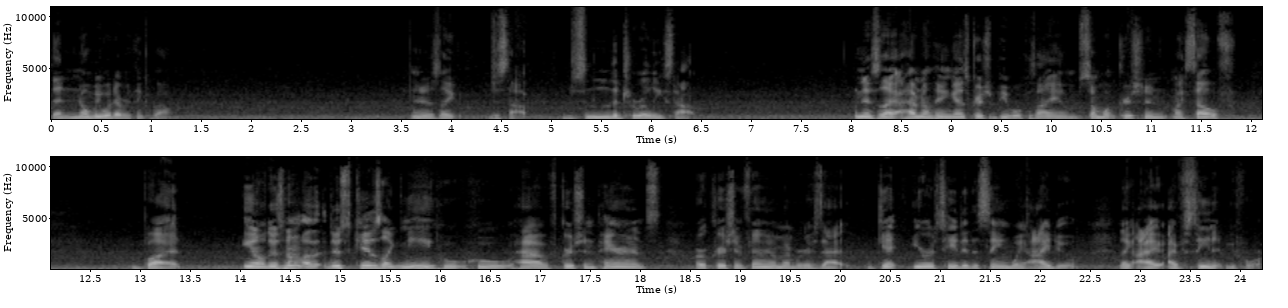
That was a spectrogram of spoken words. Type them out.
that nobody would ever think about. And it's like, just stop. Just literally stop. And it's like, I have nothing against Christian people because I am somewhat Christian myself. But, you know, there's no other, there's kids like me who, who have Christian parents or Christian family members that get irritated the same way I do. Like, I, I've seen it before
